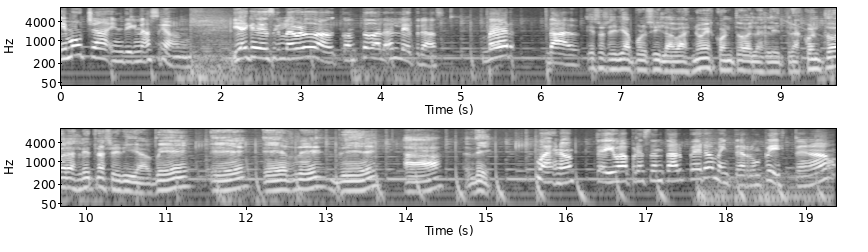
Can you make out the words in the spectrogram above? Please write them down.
y mucha indignación. Y hay que decir la verdad con todas las letras. Eso sería por sílabas, no es con todas las letras. Con todas las letras sería B, E, R, D, A, D. Bueno, te iba a presentar, pero me interrumpiste, ¿no?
